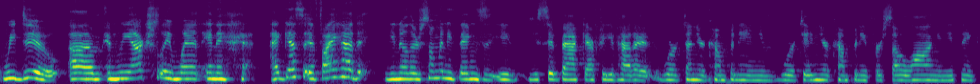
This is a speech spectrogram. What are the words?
We do, um, and we actually went in. I guess if I had, you know, there's so many things that you you sit back after you've had a worked on your company and you've worked in your company for so long, and you think,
